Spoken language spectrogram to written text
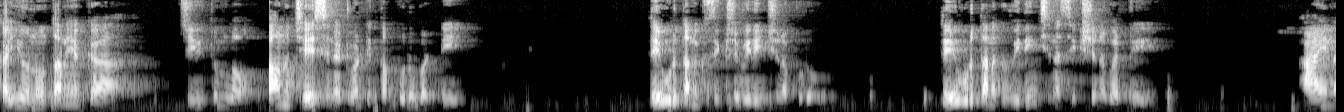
కయ్యూను తన యొక్క జీవితంలో తాను చేసినటువంటి తప్పును బట్టి దేవుడు తనకు శిక్ష విధించినప్పుడు దేవుడు తనకు విధించిన శిక్షను బట్టి ఆయన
